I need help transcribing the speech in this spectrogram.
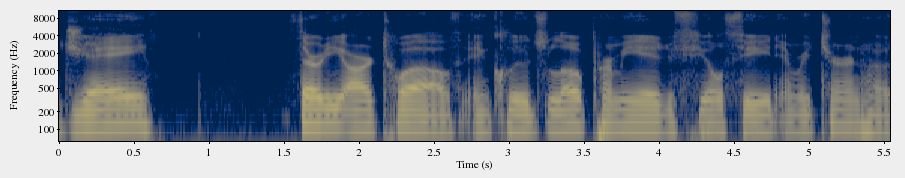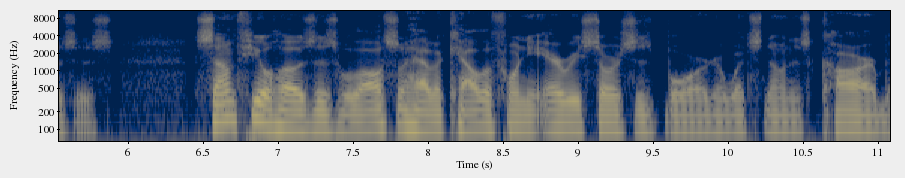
J30R12 includes low permeated fuel feed and return hoses. Some fuel hoses will also have a California Air Resources Board, or what's known as CARB,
